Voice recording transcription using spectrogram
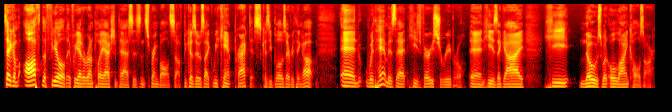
take him off the field if we had to run play action passes and spring ball and stuff, because it was like we can't practice because he blows everything up. And with him is that he's very cerebral and he is a guy, he knows what O line calls are.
